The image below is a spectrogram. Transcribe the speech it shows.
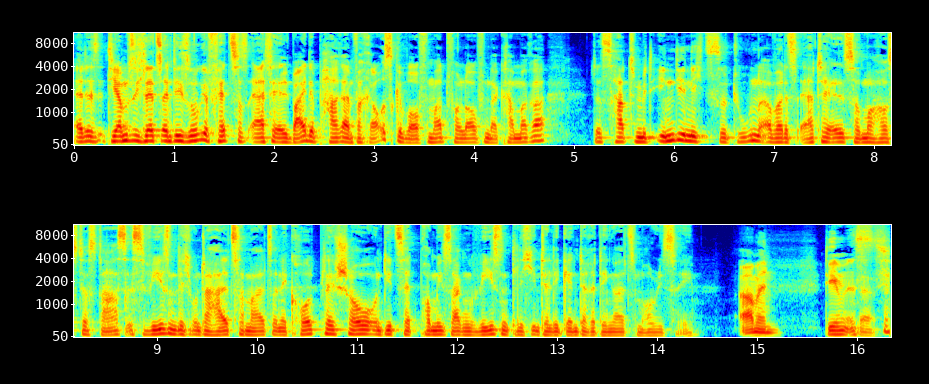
äh, das, die haben sich letztendlich so gefetzt, dass RTL beide Paare einfach rausgeworfen hat vor laufender Kamera. Das hat mit Indien nichts zu tun, aber das RTL Sommerhaus der Stars ist wesentlich unterhaltsamer als eine Coldplay-Show und die Z-Promis sagen wesentlich intelligentere Dinge als Morrissey. Amen. Dem ist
